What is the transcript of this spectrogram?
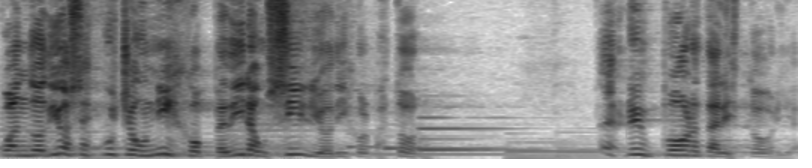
Cuando Dios escucha a un hijo pedir auxilio, dijo el pastor, eh, no importa la historia,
